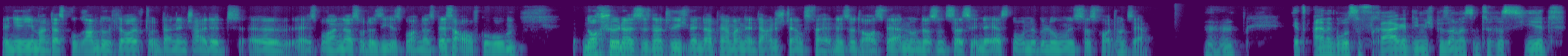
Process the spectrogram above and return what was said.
wenn hier jemand das Programm durchläuft und dann entscheidet, äh, er ist woanders oder sie ist woanders besser aufgehoben. Noch schöner ist es natürlich, wenn da permanente Anstellungsverhältnisse draus werden und dass uns das in der ersten Runde gelungen ist. Das freut uns sehr. Mhm. Jetzt eine große Frage, die mich besonders interessiert.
